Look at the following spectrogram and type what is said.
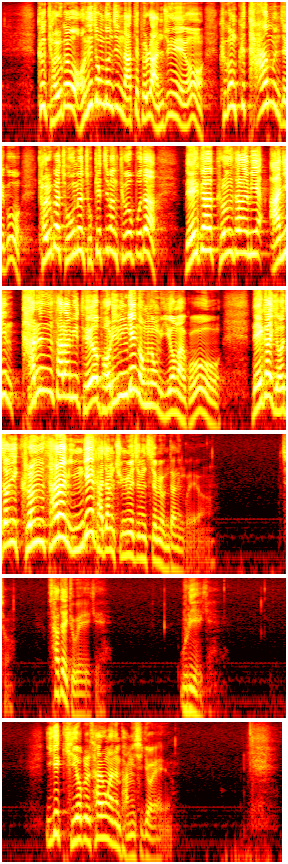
그 결과가 어느 정도인지는 나한테 별로 안 중요해요. 그건 그 다음 문제고 결과 좋으면 좋겠지만 그것보다 내가 그런 사람이 아닌 다른 사람이 되어 버리는 게 너무너무 위험하고 내가 여전히 그런 사람인 게 가장 중요해지는 지점이 온다는 거예요. 그렇죠? 사대 교회에게 우리에게 이게 기억을 사용하는 방식이어야 해요.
